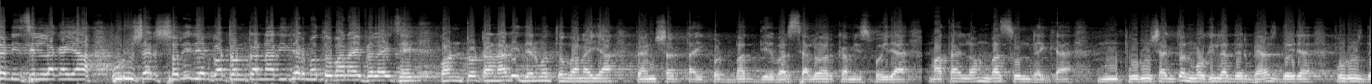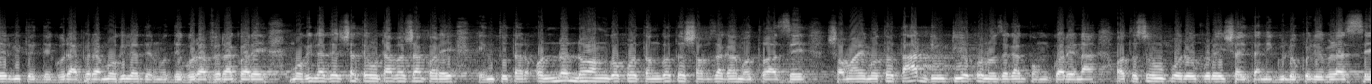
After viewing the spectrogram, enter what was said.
মেডিসিন লাগাইয়া পুরুষের শরীরের গঠনটা নারীদের মতো বানাই ফেলাইছে, কণ্ঠটা নারীদের মতো বানাইয়া প্যান্ট, শার্ট টাই কোট বাদ দিয়ে এবার সালোয়ার কামিজ পইরা মাথায় লম্বা চুল রেখা পুরুষ একজন মহিলাদের ভ্যাস দইরা পুরুষদের ভিতর দিয়ে ঘোরাফেরা, মহিলাদের মধ্যে ঘোরাফেরা করে। মহিলাদের সাথে উঠা বসা করে, কিন্তু তার অন্যান্য অঙ্গ প্রত্যঙ্গ তো সব জায়গা মতো আছে। সময় মতো তার ডিউটিও কোনো জায়গা কম করে না, অথচ উপরে উপরে শয়তানিগুলো করে বেড়াচ্ছে।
